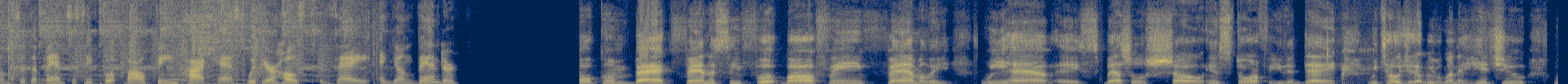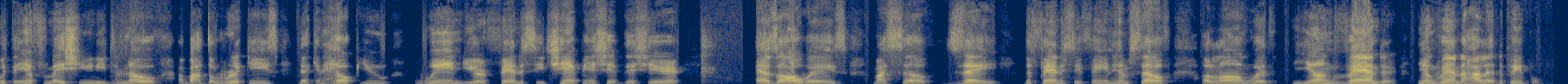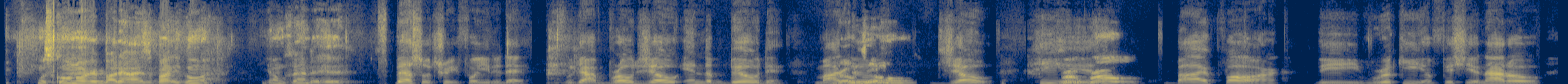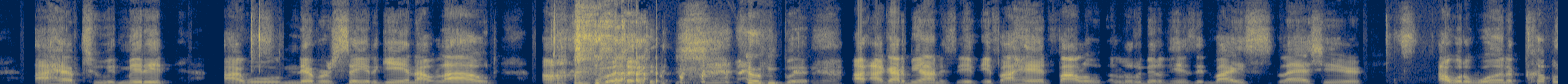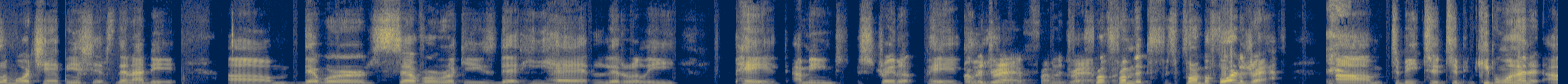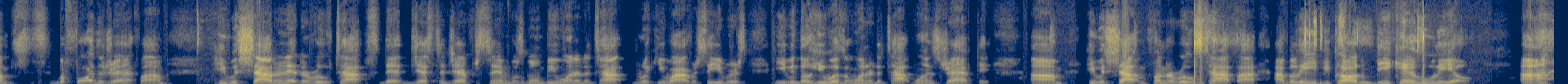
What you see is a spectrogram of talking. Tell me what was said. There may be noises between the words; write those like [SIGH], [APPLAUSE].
Welcome to the Fantasy Football Fiend Podcast with your hosts, Zay and Young Vander. Welcome back, Fantasy Football Fiend family. We have a special show in store for you today. We told you that we were going to hit you with the information you need to know about the rookies that can help you win your fantasy championship this year. As always, myself, Zay, the fantasy fiend himself, along with Young Vander. Young Vander, holla at the people. What's going on, everybody? How's everybody going? Young Vander here. Special treat for you today. We got Bro Joe in the building. My Bro dude, Joe. Joe. He Bro, is bro. by far the rookie aficionado. I have to admit it. I will never say it again out loud. Um, [LAUGHS] but [LAUGHS] [LAUGHS] but I, I got to be honest. If if I had followed a little bit of his advice last year, I would have won a couple of more championships than I did. Um, there were several rookies that he had literally pegged. I mean, straight up pegged. From the draft. From the draft. from, from the from before the draft um to be to to keep it 100 um before the draft um he was shouting at the rooftops that Justin Jefferson was going to be one of the top rookie wide receivers even though he wasn't one of the top ones drafted. Um he was shouting from the rooftop. Uh, I believe you called him DK Julio [LAUGHS] um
